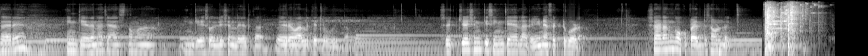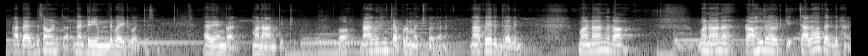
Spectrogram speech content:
సరే ఇంకేదైనా చేస్తామా? ఇంకే సొల్యూషన్ లేదు కదా వేరే వాళ్ళకే చూపిద్దాం. సిచ్యుయేషన్కి సింక్ అయ్యేలా రెయిన్ ఎఫెక్ట్ కూడా. సడన్గా ఒక పెద్ద సౌండ్ వచ్చి ఆ పెద్ద సౌండ్తో నా డ్రీమ్ నుండి బయటకు వచ్చేసాను అవేం కాదు మా నాన్న తిట్లు. ఓ నా గురించి చెప్పడం మర్చిపోయి కదా. నా పేరు ద్రవిణ్. మా నాన్న రా మా నాన్న రాహుల్ ద్రావిడ్కి చాలా పెద్ద ఫ్యాన్.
